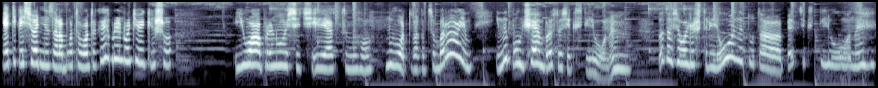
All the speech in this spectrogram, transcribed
Я тільки сьогодні заработала таких брейротів, які що ЮА приносять, или як там його. Ну вот, так от собираем, и мы получаем просто секстиллионы. Тут всего лишь триллионы, тут опять секстиллионы.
